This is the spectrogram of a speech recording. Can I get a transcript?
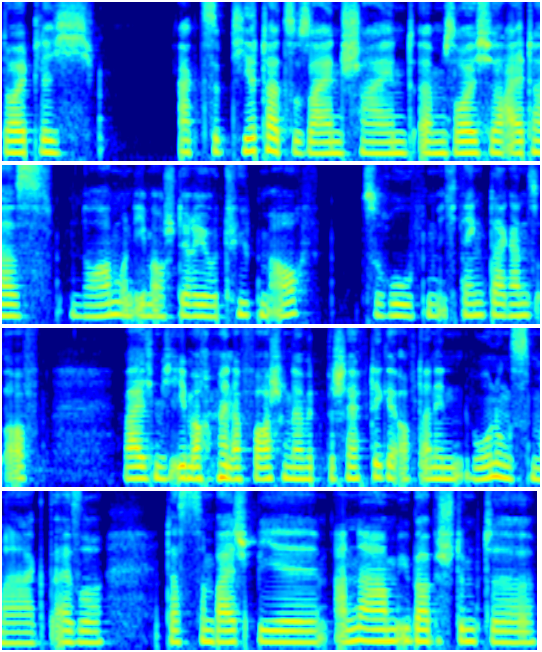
deutlich akzeptierter zu sein scheint, ähm, solche Altersnormen und eben auch Stereotypen aufzurufen. Ich denke da ganz oft, weil ich mich eben auch in meiner Forschung damit beschäftige, oft an den Wohnungsmarkt. Also, dass zum Beispiel Annahmen über bestimmte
